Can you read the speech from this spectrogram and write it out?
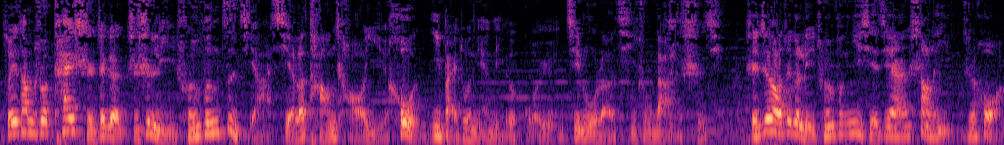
所以他们说，开始这个只是李淳风自己啊写了唐朝以后一百多年的一个国运，记录了其重大的事情。谁知道这个李淳风一写，竟然上了瘾之后啊，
